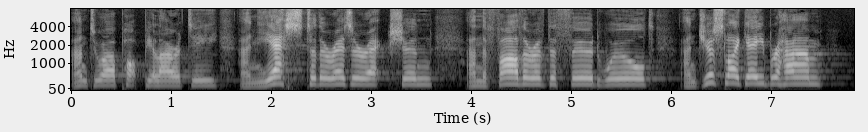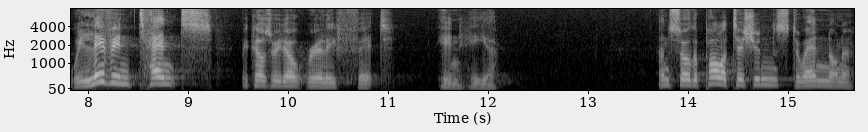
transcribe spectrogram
and to our popularity, and yes to the resurrection and the Father of the third world. And just like Abraham, we live in tents because we don't really fit in here. And so the politicians, to end on a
